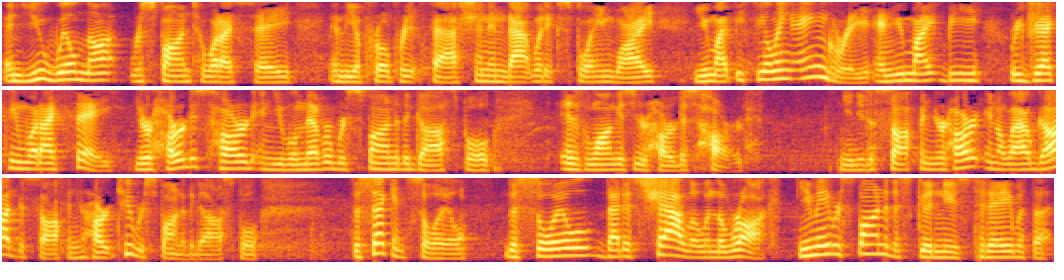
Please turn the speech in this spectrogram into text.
and you will not respond to what I say in the appropriate fashion. And that would explain why you might be feeling angry and you might be rejecting what I say. Your heart is hard, and you will never respond to the gospel as long as your heart is hard. You need to soften your heart and allow God to soften your heart to respond to the gospel. The second soil, the soil that is shallow in the rock. You may respond to this good news today with a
